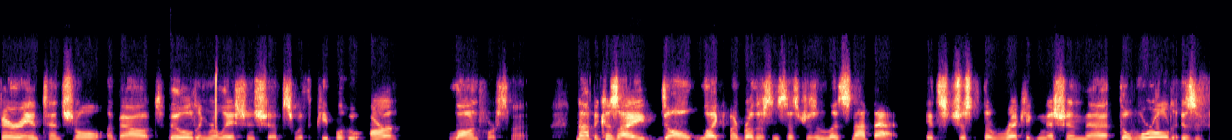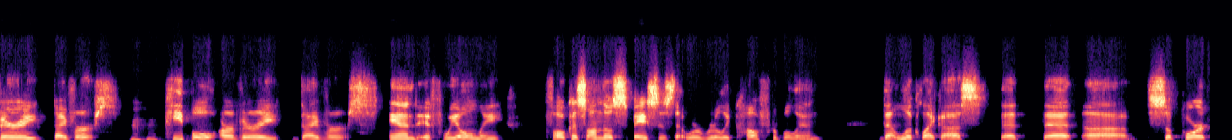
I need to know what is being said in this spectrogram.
very intentional about building relationships with people who aren't law enforcement not because I don't like my brothers and sisters, and it's not that. It's just the recognition that the world is very diverse. Mm-hmm. People are very diverse. And if we only focus on those spaces that we're really comfortable in, that look like us, that that uh, support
